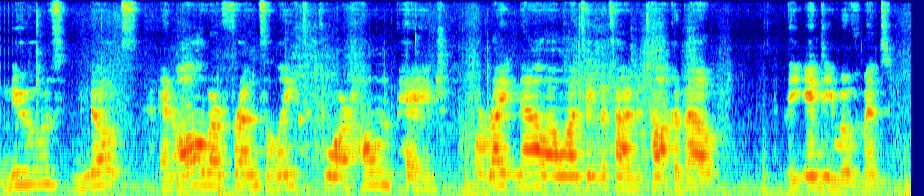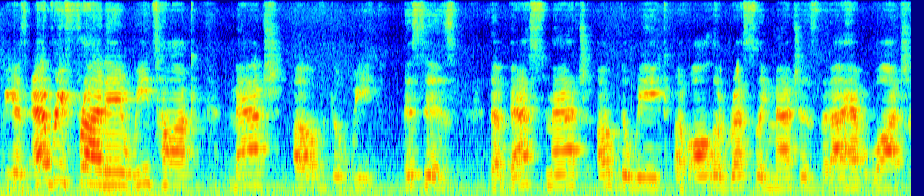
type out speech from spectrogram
news, notes, and all of our friends linked to our homepage. But right now, I want to take the time to talk about the indie movement because every Friday we talk match of the week. This is the best match of the week of all the wrestling matches that I have watched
